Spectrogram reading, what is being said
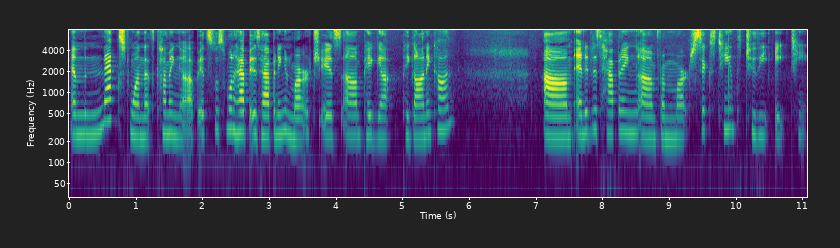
And the next one that's coming up, it's this one hap- is happening in March. It's um, Paga- Paganicon. Um, and it is happening um, from March 16th to the 18th.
